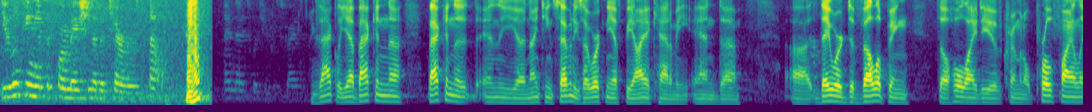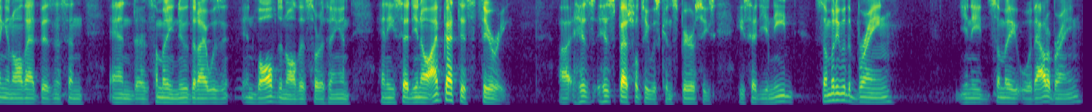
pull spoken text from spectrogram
You're looking at the formation of a terrorist cell. And that's what you're describing. Exactly. Yeah. Back in uh, back in the in the uh, 1970s, I worked in the FBI Academy, and uh, uh, they were developing the whole idea of criminal profiling and all that business. And and uh, somebody knew that I was involved in all this sort of thing, and and he said, you know, I've got this theory. Uh, his his specialty was conspiracies. He said, you need somebody with a brain, you need somebody without a brain,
